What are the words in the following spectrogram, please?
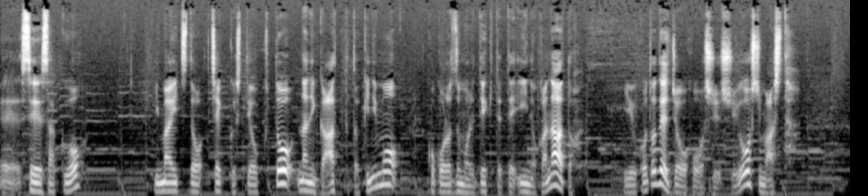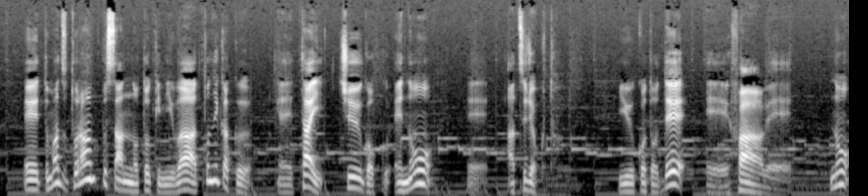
えー、政策を今一度チェックしておくと何かあった時にも心づもりできてていいのかなということで情報収集をしました、えーと、まずトランプさんの時にはとにかく、え、対中国への、え、圧力ということで、えー、ファーウェイの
